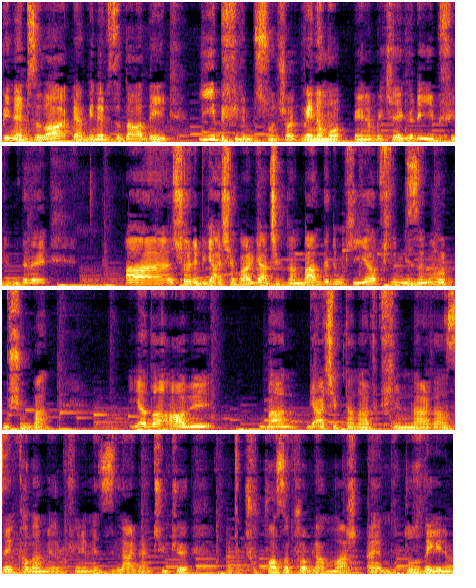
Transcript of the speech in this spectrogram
bir nebze daha yani bir nebze daha değil. İyi bir filmdi sonuç. Venom, Venom 2'ye göre iyi bir filmdi ve Şöyle bir gerçek var gerçekten. Ben dedim ki ya film izlemeyi unutmuşum ben ya da abi ben gerçekten artık filmlerden zevk alamıyorum film ve dizilerden çünkü artık çok fazla problem var. E, mutlu değilim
